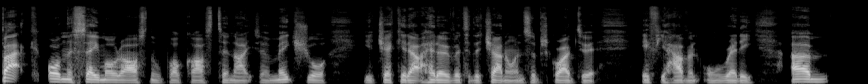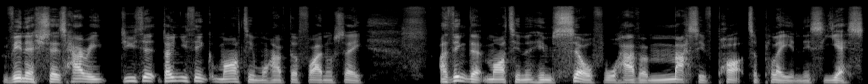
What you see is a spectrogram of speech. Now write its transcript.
back on the same old Arsenal podcast tonight. So make sure you check it out. Head over to the channel and subscribe to it if you haven't already. Um, Vinesh says, Harry, do you th- don't you think Martin will have the final say? I think that Martin himself will have a massive part to play in this. Yes.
